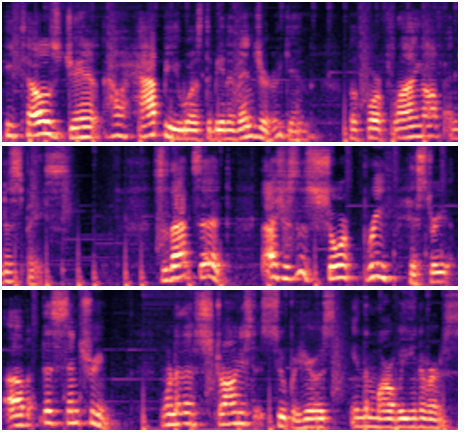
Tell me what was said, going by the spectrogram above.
he tells Janet how happy he was to be an Avenger again before flying off into space. So that's it. That's just a short, brief history of the Sentry, one of the strongest superheroes in the Marvel Universe.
